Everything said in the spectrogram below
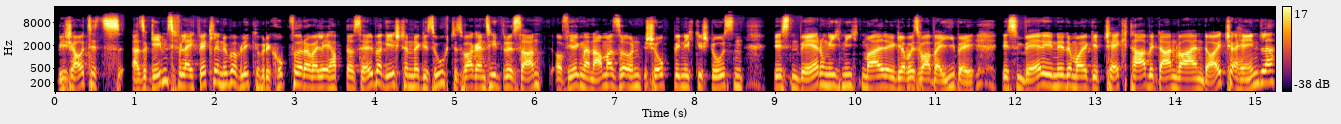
Wie schaut's jetzt, also geben Sie vielleicht wirklich einen Überblick über die Kopfhörer, weil ich habe da selber gestern gesucht, das war ganz interessant. Auf irgendeinen Amazon-Shop bin ich gestoßen, dessen Währung ich nicht mal, ich glaube es war bei Ebay, dessen Währung ich nicht einmal gecheckt habe, dann war ein deutscher Händler,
